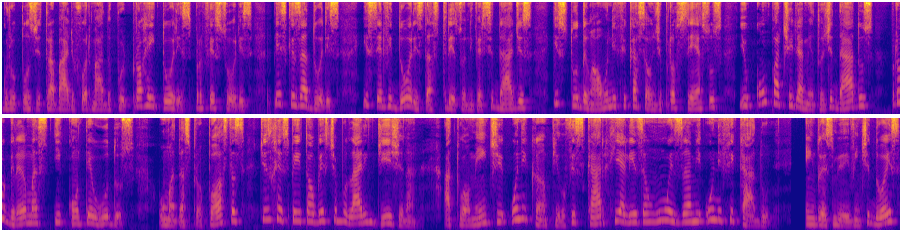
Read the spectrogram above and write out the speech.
Grupos de trabalho formado por pró-reitores, professores, pesquisadores e servidores das três universidades estudam a unificação de processos e o compartilhamento de dados, programas e conteúdos. Uma das propostas diz respeito ao vestibular indígena. Atualmente, Unicamp e UFSCar realizam um exame unificado. Em 2022,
